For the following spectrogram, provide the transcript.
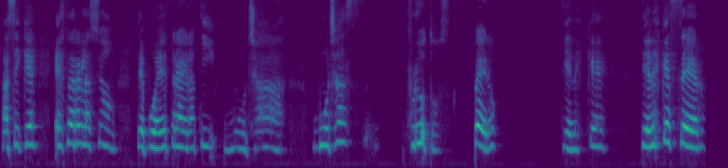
Así que esta relación te puede traer a ti muchas, muchas frutos, pero tienes que Tienes que ser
